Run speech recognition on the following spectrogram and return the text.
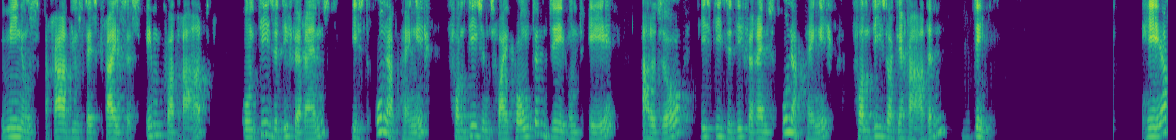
minus Radius des Kreises im Quadrat und diese Differenz ist unabhängig von diesen zwei Punkten D und E, also ist diese Differenz unabhängig von dieser Geraden D. Hier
